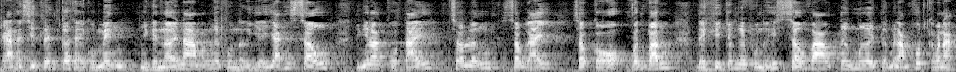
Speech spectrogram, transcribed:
Các anh xịt lên cơ thể của mình những cái nơi nào mà người phụ nữ dễ dàng hít sâu giống như là cổ tay sau lưng sau gãy, sau cổ vân vân để khiến cho người phụ nữ hít sâu vào từ 10 tới 15 phút các bạn ạ.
